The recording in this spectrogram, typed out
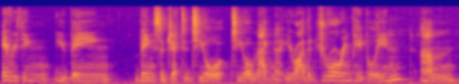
everything you being being subjected to your to your magnet. You're either drawing people in um,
